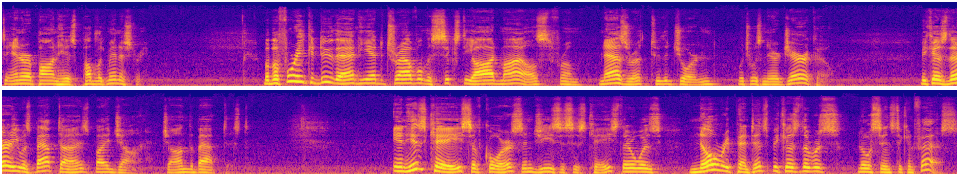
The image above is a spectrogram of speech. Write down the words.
to enter upon his public ministry. But before he could do that, he had to travel the 60 odd miles from Nazareth to the Jordan, which was near Jericho, because there he was baptized by John, John the Baptist. In his case, of course, in Jesus' case, there was no repentance because there was no sins to confess.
